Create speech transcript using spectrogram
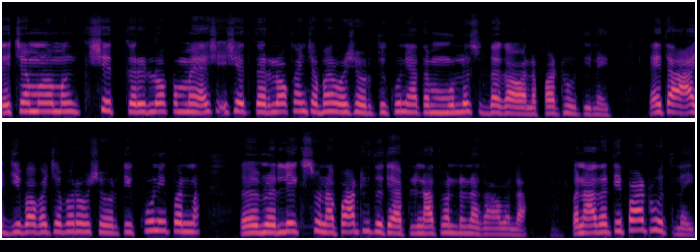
त्याच्यामुळे मग शेतकरी लोक शेतकरी लोकांच्या भरवशावरती कुणी आता मुलं सुद्धा गावाला पाठवती नाहीत. नाही तर आजी बाबाच्या भरवशावरती कुणी पण अं, लेक सुना पाठवत होते आपल्या नातवंडांना गावाला. पण आता ते पाठवत नाहीत.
